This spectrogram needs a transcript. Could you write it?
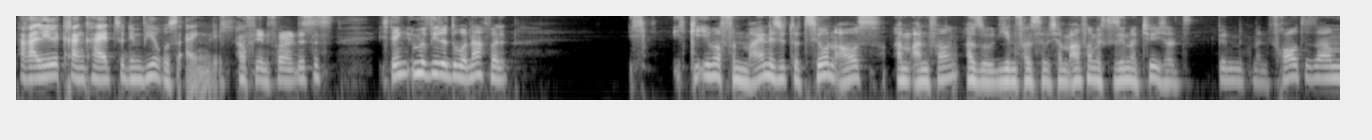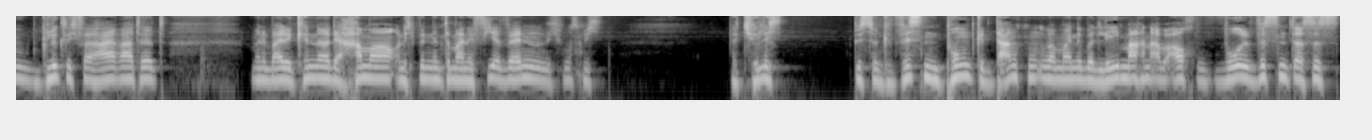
Parallelkrankheit zu dem Virus eigentlich. Auf jeden Fall. Das ist, ich denke immer wieder drüber nach, weil ich, ich gehe immer von meiner Situation aus am Anfang. Also jedenfalls habe ich am Anfang das gesehen, natürlich, halt, bin mit meiner Frau zusammen, glücklich verheiratet, meine beiden Kinder, der Hammer. Und ich bin hinter meine vier Wänden. Und ich muss mich natürlich bis zu einem gewissen Punkt Gedanken über mein Überleben machen, aber auch wohl wissend, dass es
